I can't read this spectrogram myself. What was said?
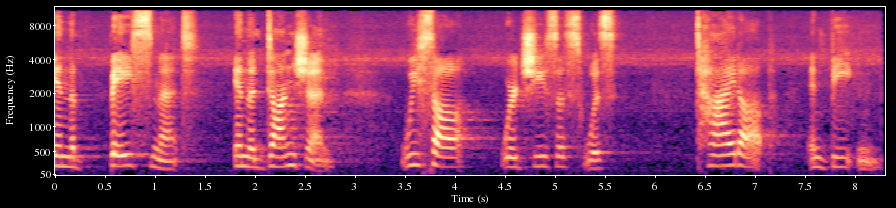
in the basement, in the dungeon, we saw where Jesus was tied up and beaten.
